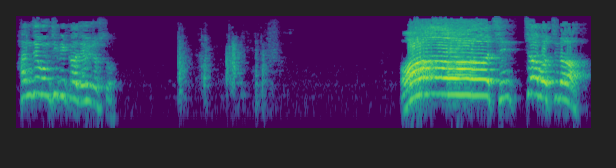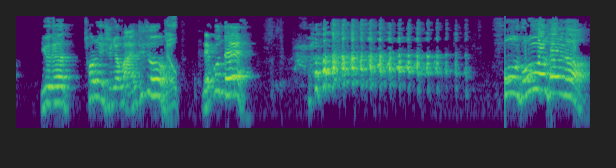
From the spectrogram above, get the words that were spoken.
한재봉 TV까지 해주셨어. 와, 진짜 멋지다. 이거 내가 천 원이 주냐고 안 주죠? 내 건데. 오, 너무 감사합니다.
